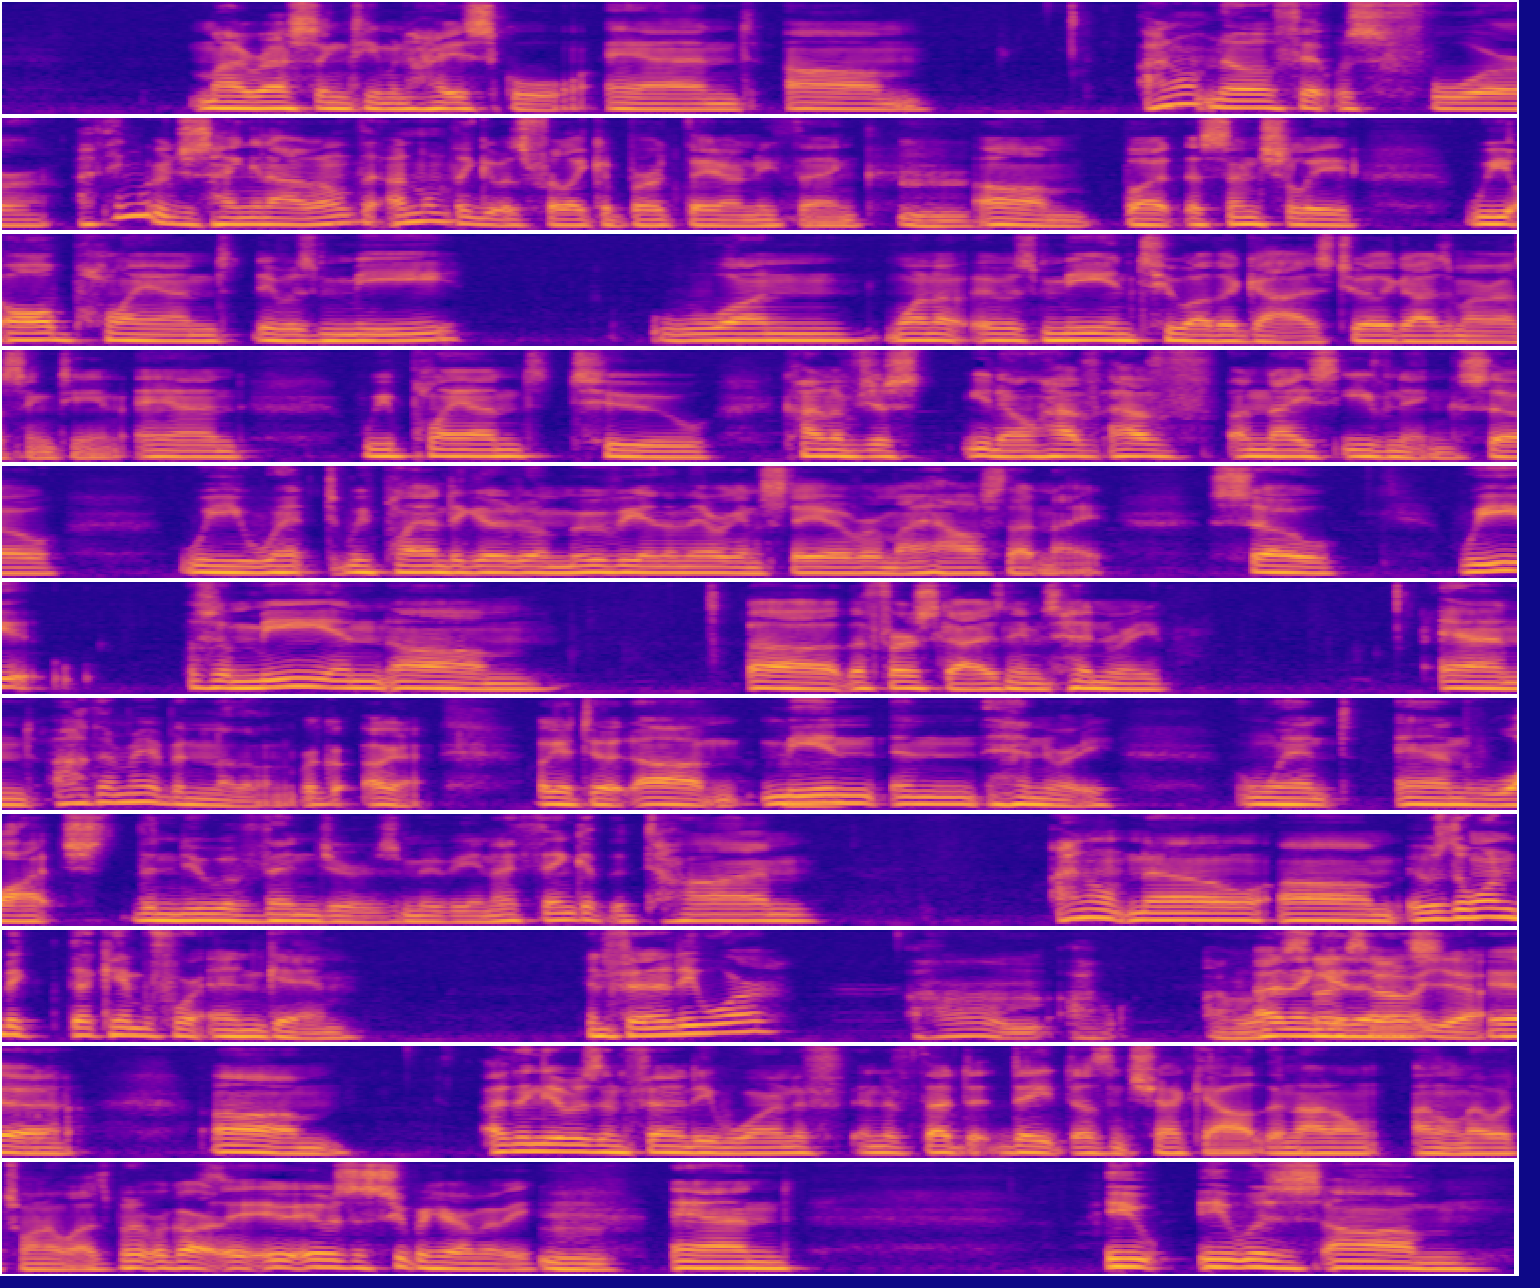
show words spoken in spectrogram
my wrestling team in high school, and um, I don't know if it was for. I think we were just hanging out. I don't. Th- I don't think it was for like a birthday or anything. Mhm. Um, but essentially, we all planned. It was me, one one. It was me and two other guys, two other guys in my wrestling team, and we planned to kind of just you know have have a nice evening. So we went. We planned to go to a movie, and then they were going to stay over at my house that night. So we, so me and um, uh, the first guy, his name's Henry, and oh, there may have been another one. Okay, I'll get to it. Um, me and, and Henry went and watched the new Avengers movie, and I think at the time, I don't know, um, it was the one be- that came before Endgame, Infinity War. Um, I I, I think it so. is. Yeah. yeah. Um, I think it was Infinity War, and if and if that d- date doesn't check out, then I don't I don't know which one it was. But regardless, it, it was a superhero movie, Mhm. and it it was um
